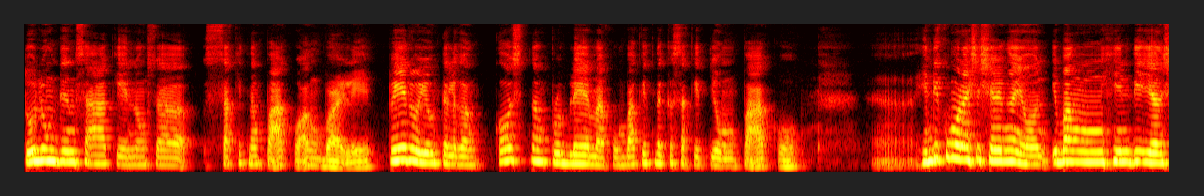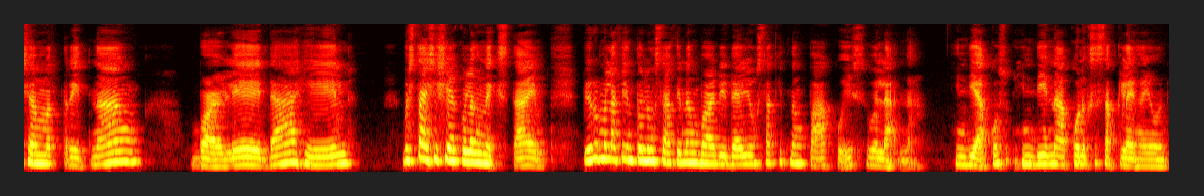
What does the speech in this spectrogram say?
tulong din sa akin nung sa sakit ng paa ko ang barley. Pero yung talagang cause ng problema kung bakit nagkasakit yung paa ko, ah, hindi ko muna i-share ngayon, ibang hindi yan siya matreat ng barley dahil basta i-share ko lang next time. Pero malaking tulong sa akin ng barley dahil yung sakit ng paa ko is wala na. Hindi ako hindi na ako nagsasaklay ngayon.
